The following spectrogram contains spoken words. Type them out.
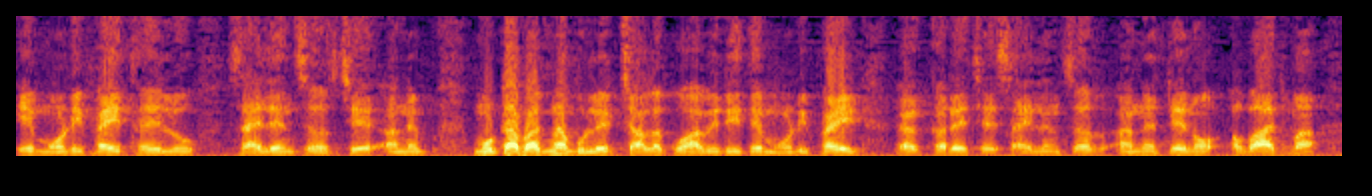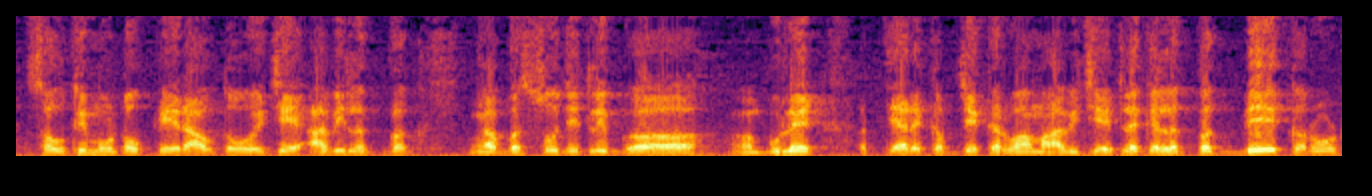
એ મોડિફાઈ થયેલું સાયલેન્સર છે અને મોટાભાગના બુલેટ ચાલકો આવી રીતે મોડિફાઈ કરે છે સાયલેન્સર અને તેનો અવાજમાં સૌથી મોટો ફેર આવતો હોય છે. આવી લગભગ બસો જેટલી બુલેટ અત્યારે કબજે કરવામાં આવી છે. એટલે કે લગભગ બે કરોડ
